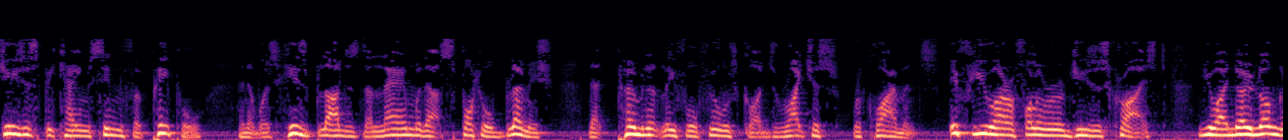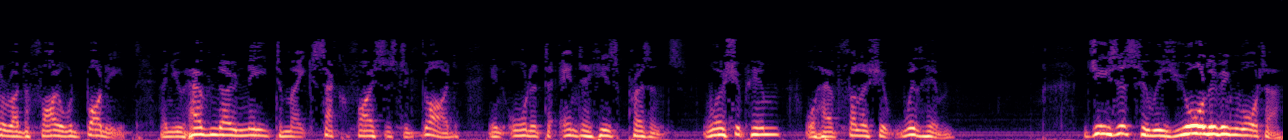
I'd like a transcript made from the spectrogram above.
Jesus became sin for people, and it was his blood as the Lamb without spot or blemish that permanently fulfills God's righteous requirements. If you are a follower of Jesus Christ, you are no longer a defiled body, and you have no need to make sacrifices to God in order to enter His presence, worship Him, or have fellowship with Him. Jesus, who is your living water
